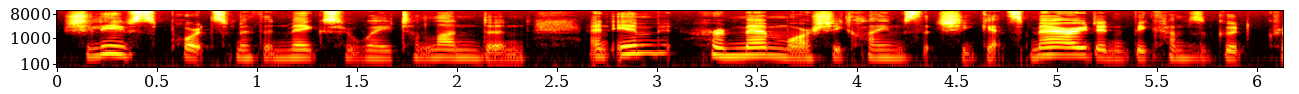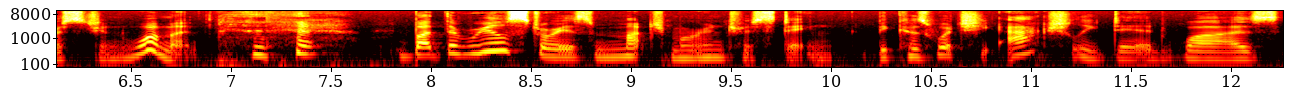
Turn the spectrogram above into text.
she leaves Portsmouth and makes her way to London. And in her memoir, she claims that she gets married and becomes a good Christian woman. But the real story is much more interesting because what she actually did was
